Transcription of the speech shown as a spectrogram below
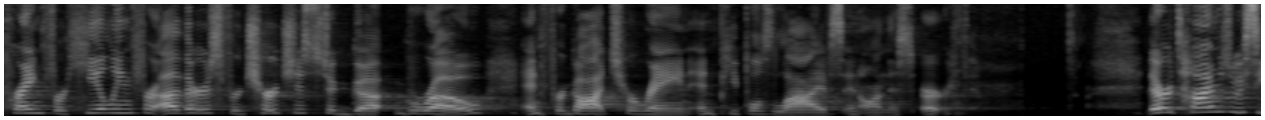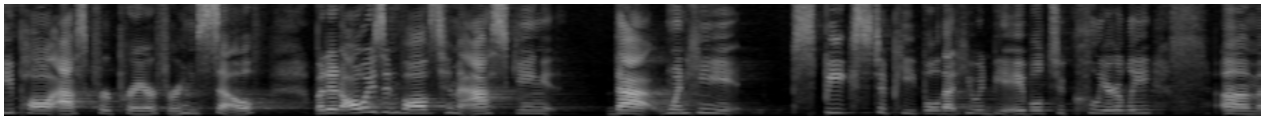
praying for healing for others, for churches to go, grow, and for God to reign in people's lives and on this earth. There are times we see Paul ask for prayer for himself, but it always involves him asking that when he speaks to people that he would be able to clearly um,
